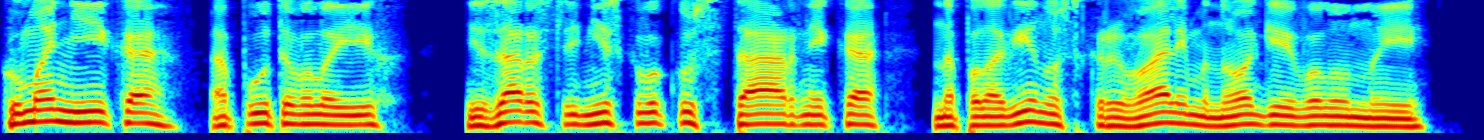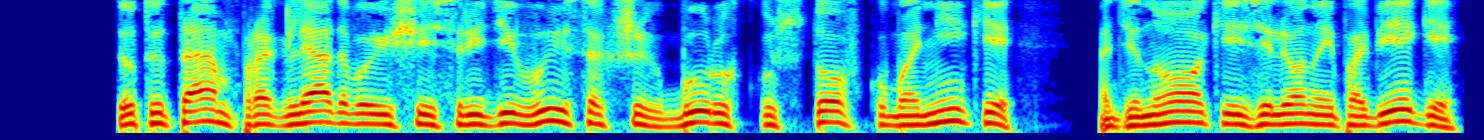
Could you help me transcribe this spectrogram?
Куманика опутывала их, и заросли низкого кустарника наполовину скрывали многие валуны. Тут и там, проглядывающие среди высохших бурых кустов куманики, одинокие зеленые побеги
